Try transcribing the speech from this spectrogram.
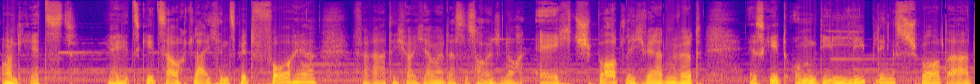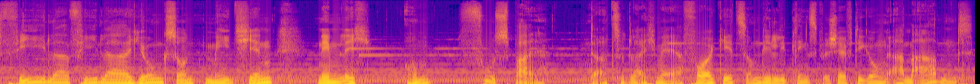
Und jetzt ja, jetzt geht's auch gleich ins Bett. Vorher verrate ich euch aber, dass es heute noch echt sportlich werden wird. Es geht um die Lieblingssportart vieler, vieler Jungs und Mädchen, nämlich um Fußball. Dazu gleich mehr. Vorher geht's um die Lieblingsbeschäftigung am Abend.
